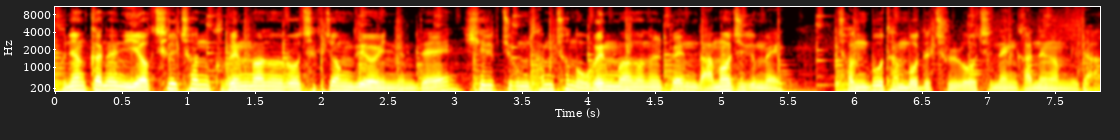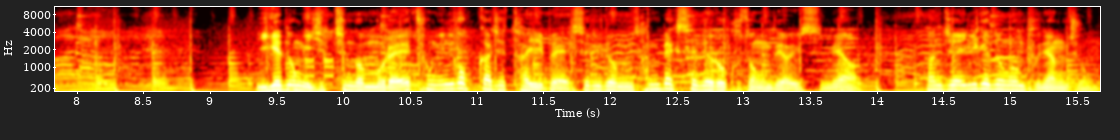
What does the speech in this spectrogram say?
분양가는 2억 7,900만원으로 책정되어 있는데 실입주금 3,500만원을 뺀 나머지 금액 전부 담보대출로 진행 가능합니다. 이계동 20층 건물에 총 7가지 타입의 3룸 300세대로 구성되어 있으며 현재 1개동은 분양 중,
